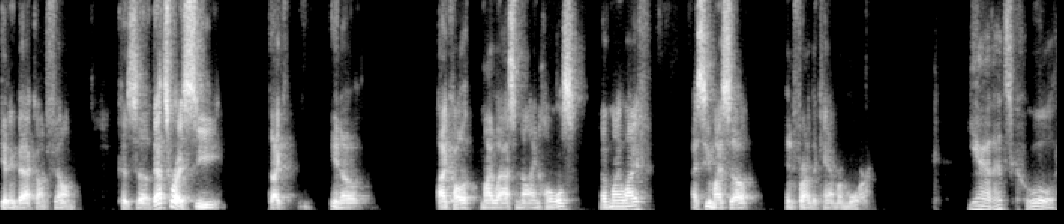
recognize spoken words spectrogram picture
getting back on film because uh, that's where I see, like, you know, I call it my last nine holes of my life. I see myself in front of the camera more. Yeah, that's cool.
